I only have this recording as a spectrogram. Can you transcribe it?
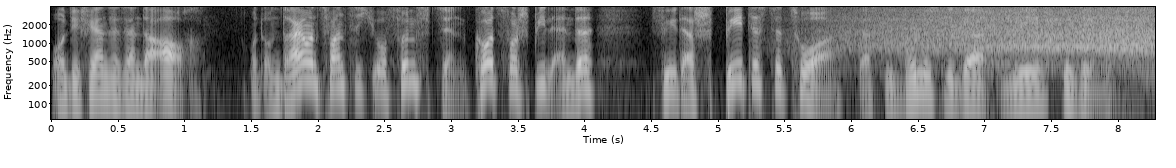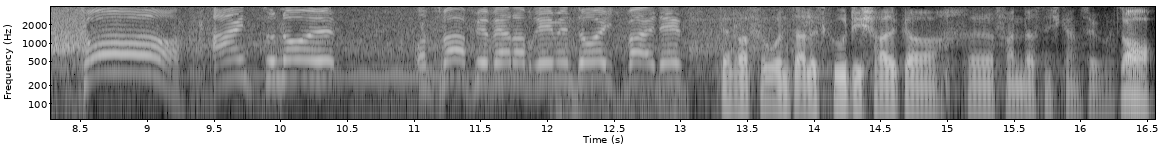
Und die Fernsehsender auch. Und um 23.15 Uhr, kurz vor Spielende, fiel das späteste Tor, das die Bundesliga je gesehen hat. Tor 1 zu 0. Und zwar für Werder Bremen durch Valdez. Da war für uns alles gut, die Schalker äh, fanden das nicht ganz so gut. So,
